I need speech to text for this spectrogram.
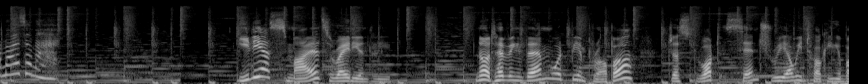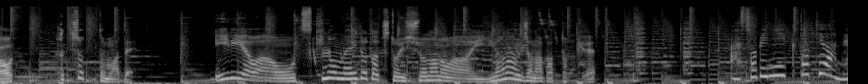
日ないじゃない Ilia smiles radiantly. Not having them would be improper. Just what century are we talking about? ちょっと待てイリアはお月のメイドたちと一緒なのは嫌なんじゃなかったっけ遊びに行く時はね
